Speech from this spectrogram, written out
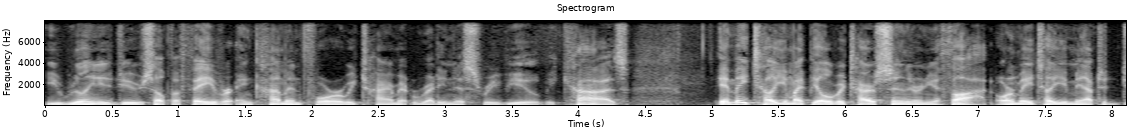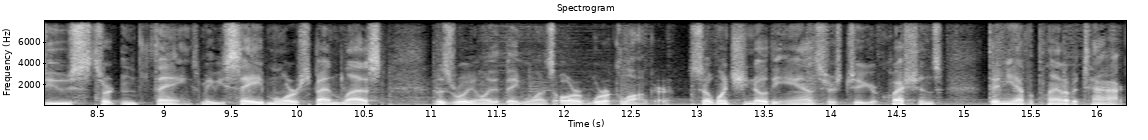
you really need to do yourself a favor and come in for a retirement readiness review because it may tell you might be able to retire sooner than you thought, or it may tell you you may have to do certain things, maybe save more, spend less. Those are really only the big ones, or work longer. So once you know the answers to your questions, then you have a plan of attack.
